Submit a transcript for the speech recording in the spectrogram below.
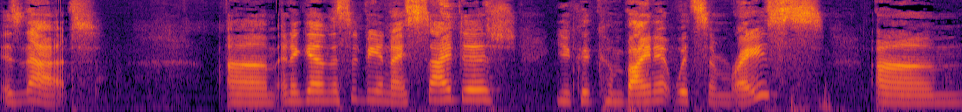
is that. Um, and again, this would be a nice side dish. You could combine it with some rice um,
